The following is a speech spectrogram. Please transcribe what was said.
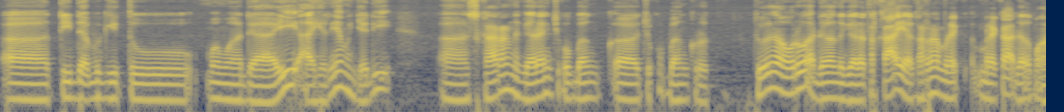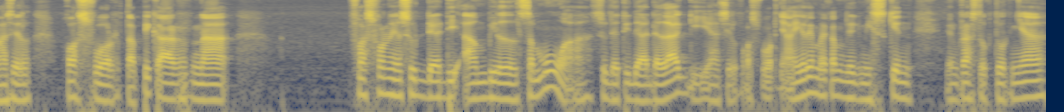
uh, tidak begitu memadai, akhirnya menjadi uh, sekarang negara yang cukup bang uh, cukup bangkrut. Dulu Nauru adalah negara terkaya karena mereka mereka adalah penghasil fosfor, tapi karena fosfornya sudah diambil semua, sudah tidak ada lagi hasil fosfornya, akhirnya mereka menjadi miskin. Infrastrukturnya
